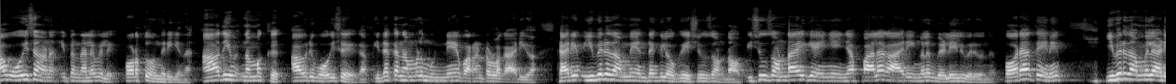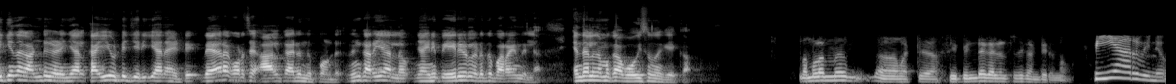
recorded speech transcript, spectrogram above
ആ വോയിസ് ആണ് ഇപ്പം നിലവിൽ പുറത്തു വന്നിരിക്കുന്നത്. ആദ്യം നമുക്ക് ആ ഒരു വോയിസ് കേൾക്കാം. ഇതൊക്കെ നമ്മൾ മുന്നേ പറഞ്ഞിട്ടുള്ള കാര്യമാണ് കാര്യം ഇവർ തമ്മിൽ എന്തെങ്കിലുമൊക്കെ ഇഷ്യൂസ് ഉണ്ടാവും. ഇഷ്യൂസ് ഉണ്ടായി കഴിഞ്ഞ് കഴിഞ്ഞാൽ പല കാര്യങ്ങളും വെളിയിൽ വരുമെന്ന്. പോരാത്തതിന് ഇവർ തമ്മിൽ അടിക്കുന്ന കണ്ടു കഴിഞ്ഞാൽ കൈയൊട്ടി ചിരിക്കാനായിട്ട് വേറെ കുറച്ച് ആൾക്കാർ നിൽപ്പുണ്ട് നിങ്ങൾക്ക് അറിയാമല്ലോ ഞാൻ ഇനി പേരുകളെടുത്ത് പറയുന്നില്ല. എന്തായാലും നമുക്ക് ആ വോയിസ് ഒന്ന് കേൾക്കാം. നമ്മളന്ന് മറ്റേ സിബിന്റെ കല്യാണത്തിൽ കണ്ടിരുന്നു? P R Vinu.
